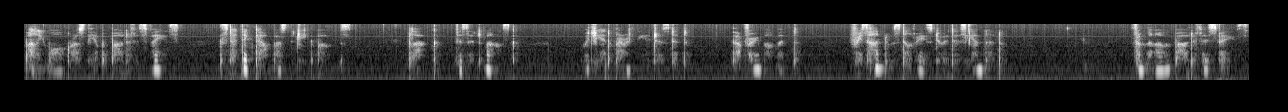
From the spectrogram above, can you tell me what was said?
while he wore across the upper part of his face, extending down past the cheekbones, a black visage mask, which he had apparently adjusted that very moment, for his hand was still raised to it as he entered. From the lower part of his face,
